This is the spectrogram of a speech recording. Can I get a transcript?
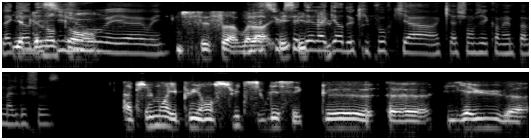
la guerre des six jours. Et, oui. C'est ça, voilà. Il a succédé la guerre de Kippour qui a, qui a changé quand même pas mal de choses. Absolument. Et puis ensuite, si vous voulez, c'est que euh, il y a eu euh,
